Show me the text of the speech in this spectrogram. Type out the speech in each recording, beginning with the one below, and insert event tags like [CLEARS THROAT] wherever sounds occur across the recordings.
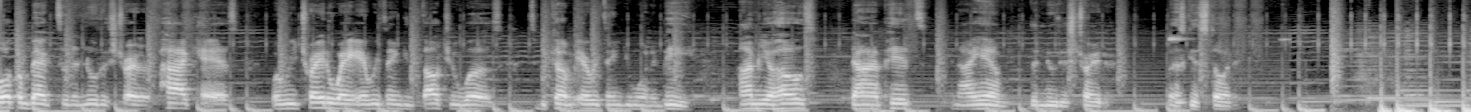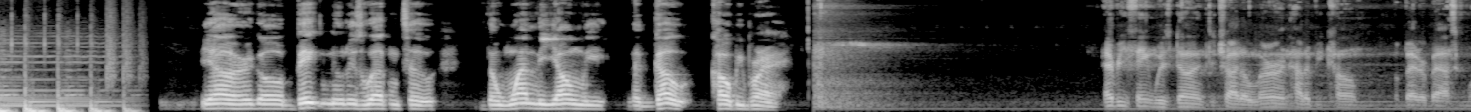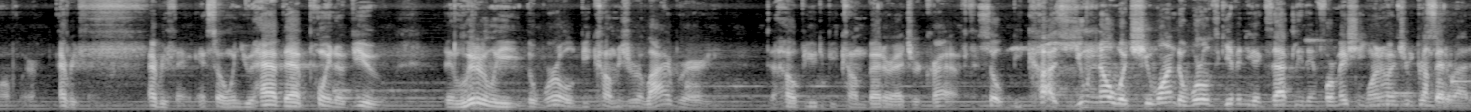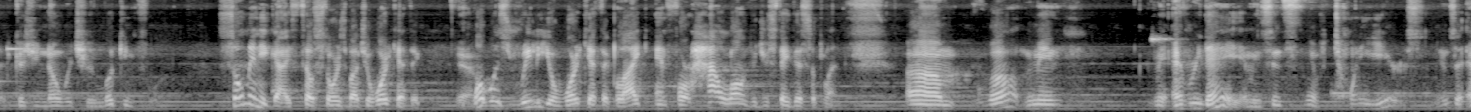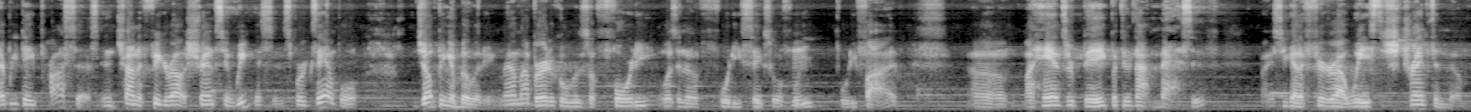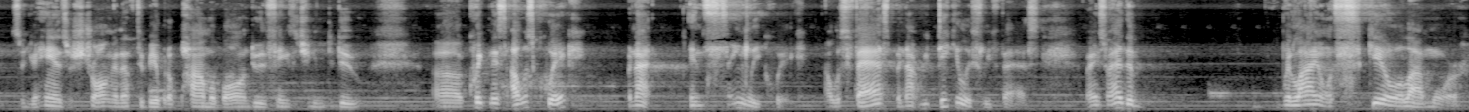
Welcome back to the Nudist Trader podcast, where we trade away everything you thought you was to become everything you want to be. I'm your host, Don Pitts, and I am the Nudist Trader. Let's get started. Yo, here we go. Big Nudist. Welcome to the one, the only, the GOAT, Kobe Bryant. everything was done to try to learn how to become a better basketball player. Everything. Everything. And so when you have that point of view, then literally the world becomes your library to help you to become better at your craft. So because you know what you want, the world's giving you exactly the information you 100% need to become better at it. Because you know what you're looking for. So many guys tell stories about your work ethic. Yeah. What was really your work ethic like, and for how long did you stay disciplined? Um, well, I mean, I mean, every day. I mean, since you know, 20 years, it was an everyday process and trying to figure out strengths and weaknesses. For example, jumping ability. Now, my vertical was a 40, wasn't a 46 or a 40, 45. Um, my hands are big, but they're not massive. Right? So you got to figure out ways to strengthen them so your hands are strong enough to be able to palm a ball and do the things that you need to do. Uh, quickness, I was quick, but not insanely quick. I was fast, but not ridiculously fast. Right? So I had to rely on skill a lot more.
